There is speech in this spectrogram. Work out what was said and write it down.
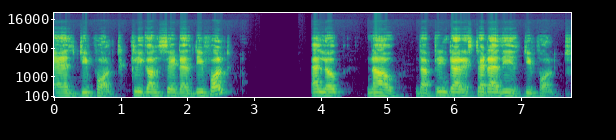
as default click on set as default and look now the printer status is default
